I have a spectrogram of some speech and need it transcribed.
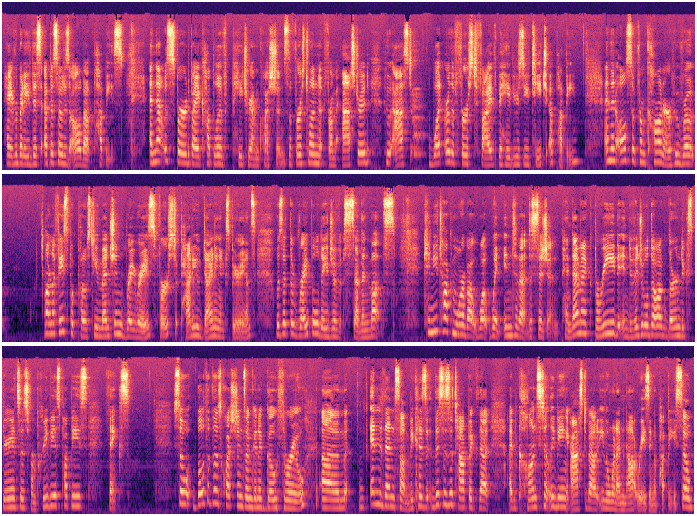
Hey, everybody, this episode is all about puppies. And that was spurred by a couple of Patreon questions. The first one from Astrid, who asked, What are the first five behaviors you teach a puppy? And then also from Connor, who wrote, on a Facebook post, you mentioned Ray Ray's first patio dining experience was at the ripe old age of seven months. Can you talk more about what went into that decision? Pandemic, breed, individual dog, learned experiences from previous puppies? Thanks. So, both of those questions I'm going to go through um, and then some because this is a topic that I'm constantly being asked about even when I'm not raising a puppy. So,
